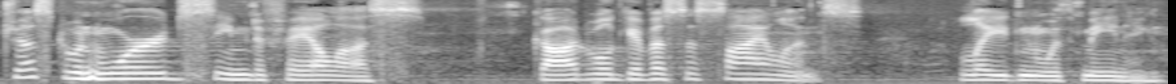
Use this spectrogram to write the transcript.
Just when words seem to fail us, God will give us a silence laden with meaning.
